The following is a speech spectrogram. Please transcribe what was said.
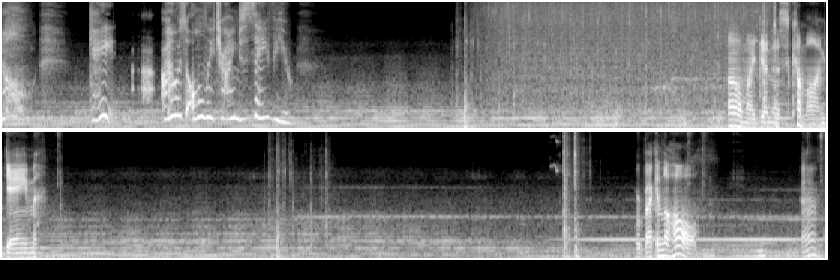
No! Kate, I, I was only trying to save you. Oh my goodness, come on, game. We're back in the hall. Okay.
